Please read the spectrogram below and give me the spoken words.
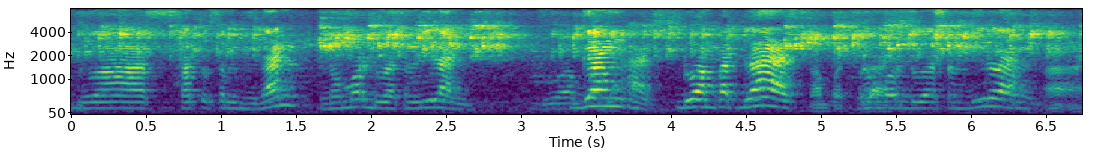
dua satu sembilan nomor dua sembilan gang dua empat belas 214. nomor dua sembilan Heeh.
